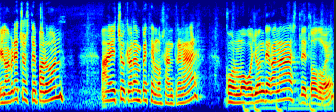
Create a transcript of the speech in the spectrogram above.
el haber hecho este parón ha hecho que ahora empecemos a entrenar con mogollón de ganas de todo, ¿eh?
